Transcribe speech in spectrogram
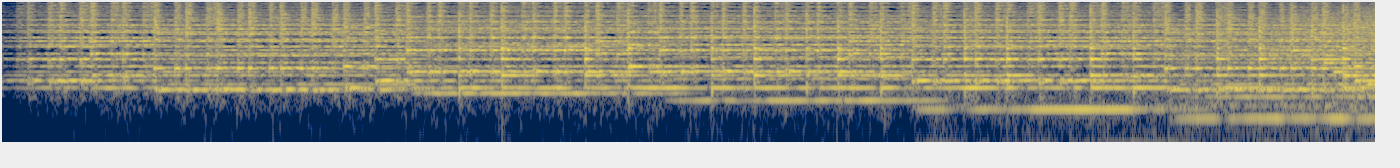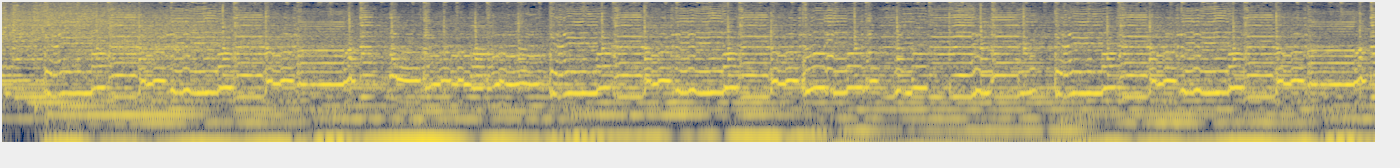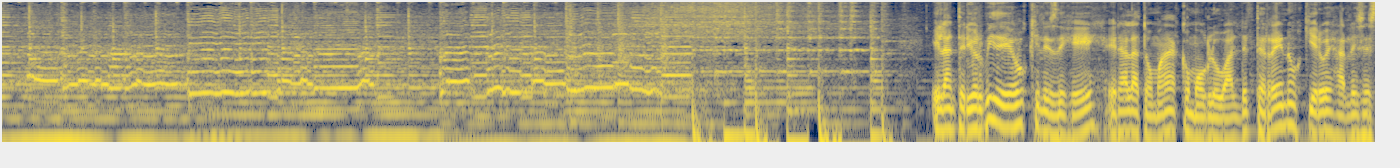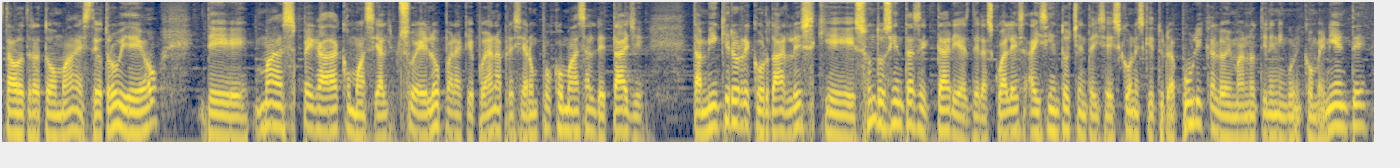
El anterior video que les dejé era la toma como global del terreno. Quiero dejarles esta otra toma, este otro video de más pegada como hacia el suelo para que puedan apreciar un poco más al detalle. También quiero recordarles que son 200 hectáreas de las cuales hay 186 con escritura pública, lo demás no tiene ningún inconveniente.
